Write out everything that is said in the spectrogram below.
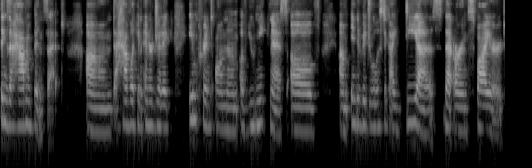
things that haven't been said um that have like an energetic imprint on them of uniqueness of um, individualistic ideas that are inspired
